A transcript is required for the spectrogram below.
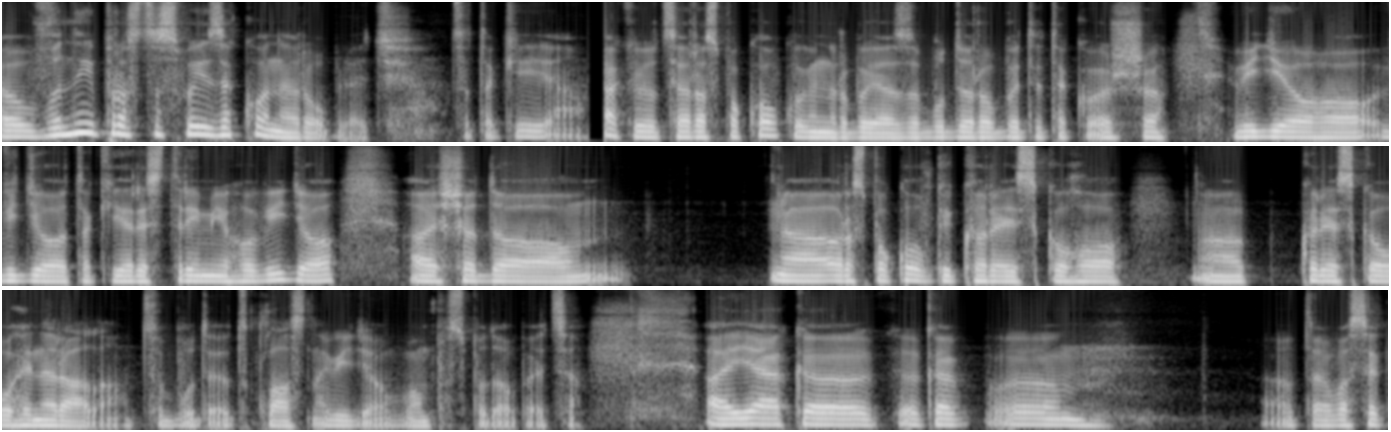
Е, Вони просто свої закони роблять. Це так і я. Так, і оце розпаковку він робив. Я забуду робити також відео, відео такий рестрім його відео е, щодо е, розпаковки корейського. Корейського генерала. Це буде от класне відео, вам сподобається. А як, е, к- как, ем, от Васик,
